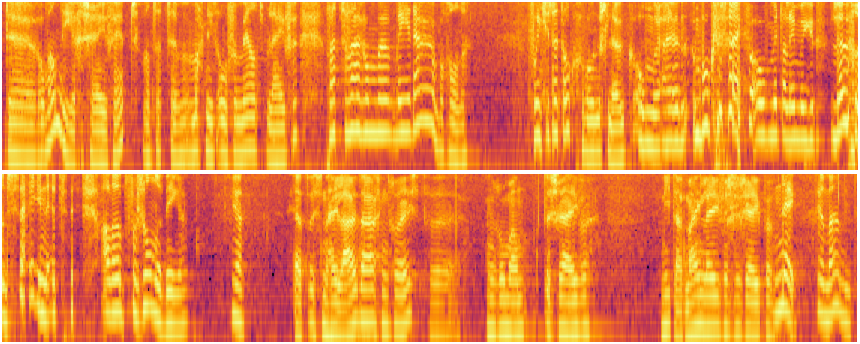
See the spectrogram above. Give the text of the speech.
de roman die je geschreven hebt. Want dat eh, mag niet onvermeld blijven. Wat, waarom ben je daar aan begonnen? Vond je dat ook gewoon eens leuk om eh, een, een boek te schrijven over met alleen maar je leugens, zei je net. Alle verzonnen dingen. Ja. Ja, het is een hele uitdaging geweest. eh, een roman te schrijven. Niet uit mijn leven gegrepen. Nee, helemaal niet.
